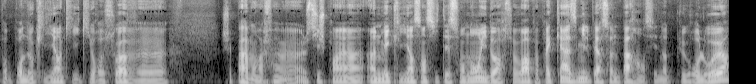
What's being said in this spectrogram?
pour, pour, nos clients qui, qui reçoivent. Euh, je sais pas moi, enfin, euh, si je prends un, un, de mes clients sans citer son nom, il doit recevoir à peu près 15 000 personnes par an. C'est notre plus gros loueur.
